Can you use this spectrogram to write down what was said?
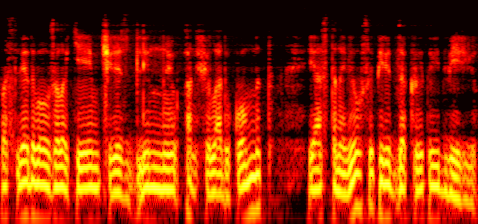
последовал за лакеем через длинную анфиладу комнат и остановился перед закрытой дверью.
